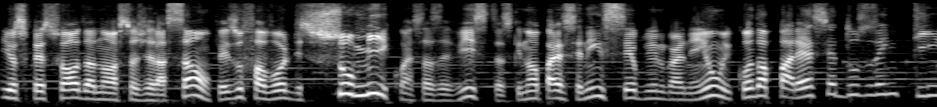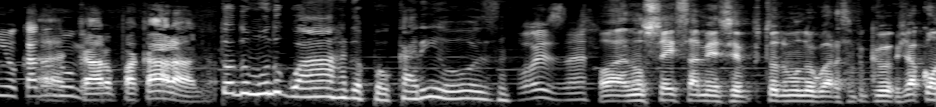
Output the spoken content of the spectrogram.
E os pessoal da nossa geração fez o favor de sumir com essas revistas, que não aparecem nem sebo em lugar nenhum, e quando aparece é duzentinho cada É número. caro pra caralho. Todo mundo guarda, pô, carinhoso. Pois é. Ó, não sei, Samir, se todo mundo sabe porque eu já contei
